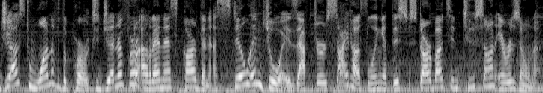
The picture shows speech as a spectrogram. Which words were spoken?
Just one of the perks Jennifer Arenas Cardenas still enjoys after side hustling at this Starbucks in Tucson, Arizona.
